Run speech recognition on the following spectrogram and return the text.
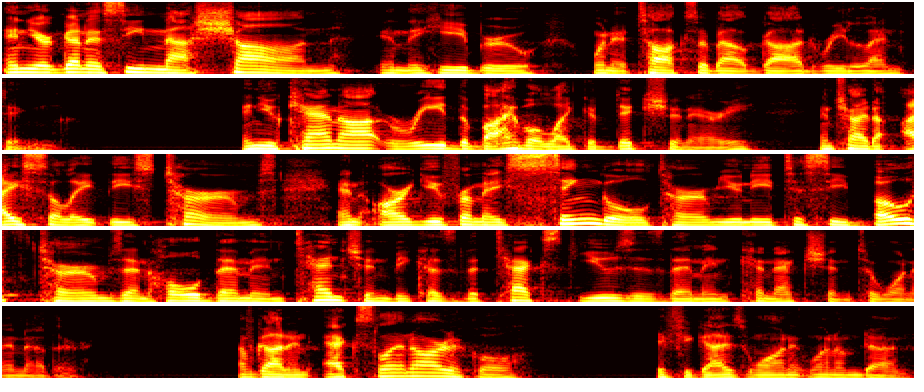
And you're going to see nacham in the Hebrew when it talks about God relenting. And you cannot read the Bible like a dictionary and try to isolate these terms and argue from a single term. You need to see both terms and hold them in tension because the text uses them in connection to one another. I've got an excellent article if you guys want it when I'm done.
